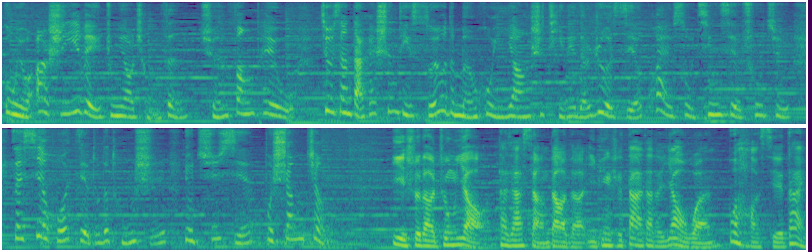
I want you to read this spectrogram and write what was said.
共有二十一味中药成分，全方配伍，就像打开身体所有的门户一样，使体内的热邪快速倾泻出去，在泻火解毒的同时，又驱邪不伤正。一说到中药，大家想到的一定是大大的药丸，不好携带，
